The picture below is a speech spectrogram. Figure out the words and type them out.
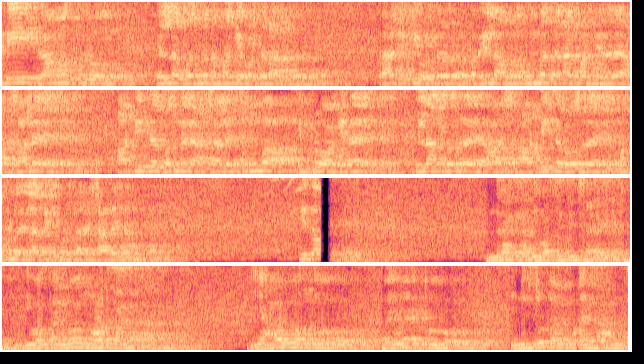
ಇಡೀ ಗ್ರಾಮಸ್ಥರು ಎಲ್ಲ ಬಂದು ನಮಗೆ ಒತ್ತಡ ಆಗ್ತಾರೆ ರಾಜಕೀಯ ಒತ್ತಡ ತರ್ತಾರೆ. ಇಲ್ಲ, ಅವರು ತುಂಬ ಚೆನ್ನಾಗಿ ಮಾಡ್ತಿದ್ದಾರೆ. ಆ ಶಾಲೆ, ಆ ಟೀಚರ್ ಬಂದಮೇಲೆ ಆ ಶಾಲೆ ತುಂಬ ಇಂಪ್ರೂವ್ ಆಗಿದೆ. ಇಲ್ಲ ಅಂತಂದರೆ ಆ ಶ, ಆ ಟೀಚರ್ ಹೋದರೆ ಮಕ್ಕಳು ಎಲ್ಲ ಬಿಟ್ಬಿಡ್ತಾರೆ ಶಾಲೆನ ಅಂತ. ಇದು ಇಂದಿರಾ ಗಾಂಧಿ ವಸತಿ ಶಾಲೆ. ಇದೆ ಇವತ್ತು ಅಲ್ಲಿ ಹೋಗಿ ನೋಡಿದಾಗ ಯಾವ ಒಂದು ಪ್ರೈವೇಟು ಇನ್ಸ್ಟಿಟ್ಯೂಟಲ್ಲಿ ಕೂಡ ಇಲ್ಲ, ಅಂಥ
